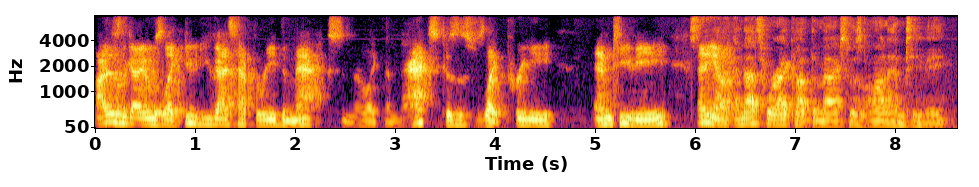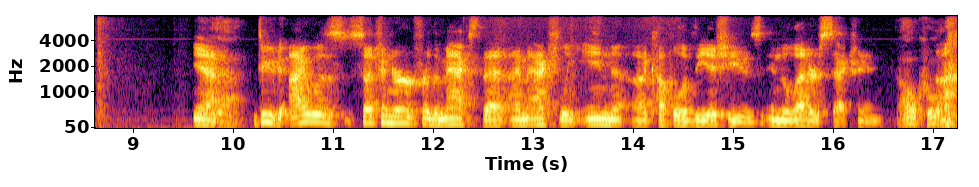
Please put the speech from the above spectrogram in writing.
i was the guy who was like dude you guys have to read the Maxx and they're like the Maxx because this was like pre mtv So, anyhow yeah, and that's where I caught the Maxx was on MTV. yeah. Yeah. dude i was such a nerd for the Maxx that i'm actually in a couple of the issues in the letters section Oh, cool. Uh,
